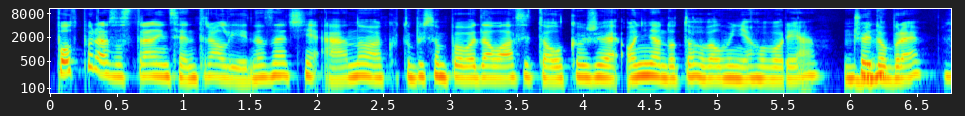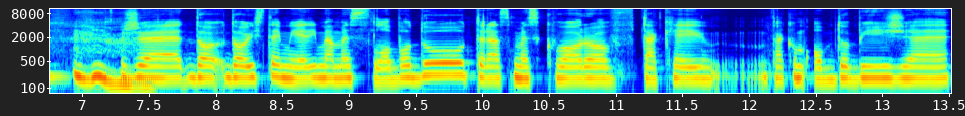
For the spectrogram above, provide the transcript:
Podpora zo strany centrály jednoznačne áno, ako tu by som povedala asi toľko, že oni nám do toho veľmi nehovoria, čo mm-hmm. je mhm. dobré, že do, do istej miery máme slobodu, teraz sme skôr v takej, takom období, že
